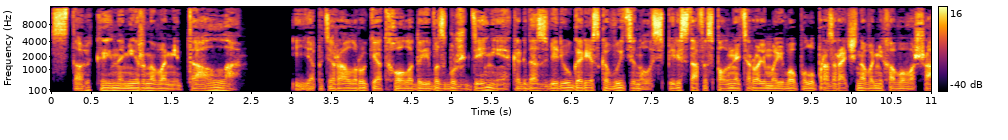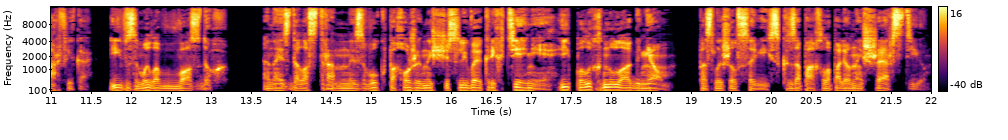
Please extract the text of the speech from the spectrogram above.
Столько иномирного металла я потирал руки от холода и возбуждения, когда зверюга резко вытянулась, перестав исполнять роль моего полупрозрачного мехового шарфика, и взмыла в воздух. Она издала странный звук, похожий на счастливое кряхтение, и полыхнула огнем. Послышался виск, запахло паленой шерстью.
